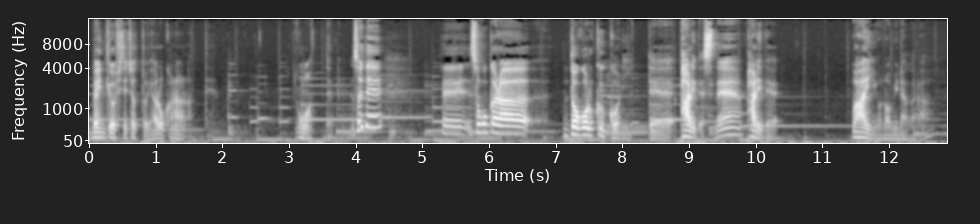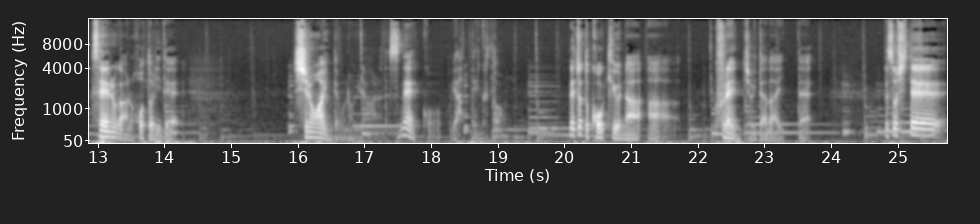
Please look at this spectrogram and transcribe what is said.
勉強してちょっとやろうかななんて思って。それで、えー、そこからドゴル空港に行ってパリですね。パリでワインを飲みながらセーヌ川のほとりで白ワインでも飲みながらですねこうやっていくとでちょっと高級なあフレンチをいただいてでそして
